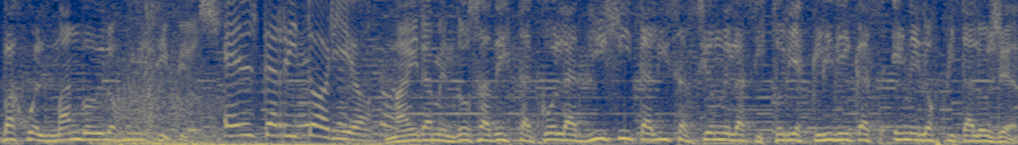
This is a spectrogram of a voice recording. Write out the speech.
bajo el mando de los municipios. El territorio. Mayra Mendoza destacó la digitalización de las historias clínicas en el Hospital Oyer.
